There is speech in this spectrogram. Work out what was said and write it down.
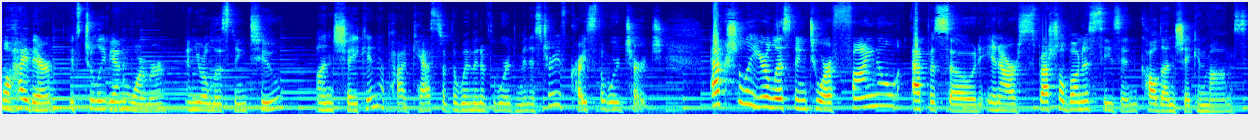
Well, hi there. It's Julie Van Warmer, and you're listening to Unshaken, a podcast of the Women of the Word Ministry of Christ the Word Church. Actually, you're listening to our final episode in our special bonus season called Unshaken Moms.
